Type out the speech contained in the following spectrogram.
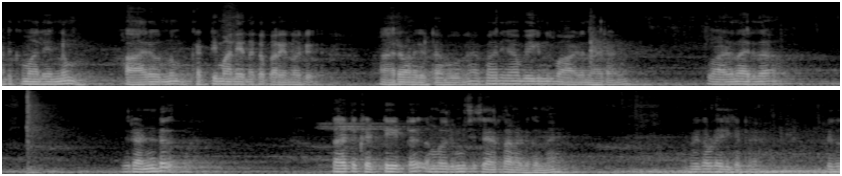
അടുക്കുമാല എന്നും ഹാരമെന്നും കട്ടിമാല എന്നൊക്കെ പറയുന്ന ഒരു ഹാരമാണ് കെട്ടാൻ പോകുന്നത്. അപ്പോൾ അതിന് ഞാൻ ഉപയോഗിക്കുന്നത് വാഴനാരാണ് വാഴനാരിത ഇത് രണ്ട് ഇതായിട്ട് കെട്ടിയിട്ട് നമ്മൾ ഒരുമിച്ച് ചേർത്താണ് എടുക്കുന്നത്. അപ്പോൾ ഇതവിടെ ഇരിക്കട്ടെ. ഇത്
